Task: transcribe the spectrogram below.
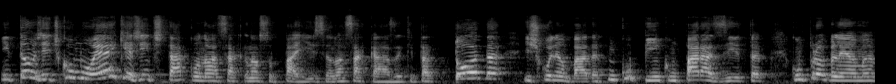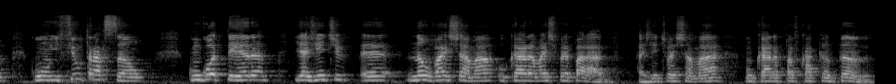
Então, gente, como é que a gente está com nossa, nosso país, a nossa casa, que está toda esculhambada, com cupim, com parasita, com problema, com infiltração, com goteira, e a gente é, não vai chamar o cara mais preparado. A gente vai chamar um cara para ficar cantando,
